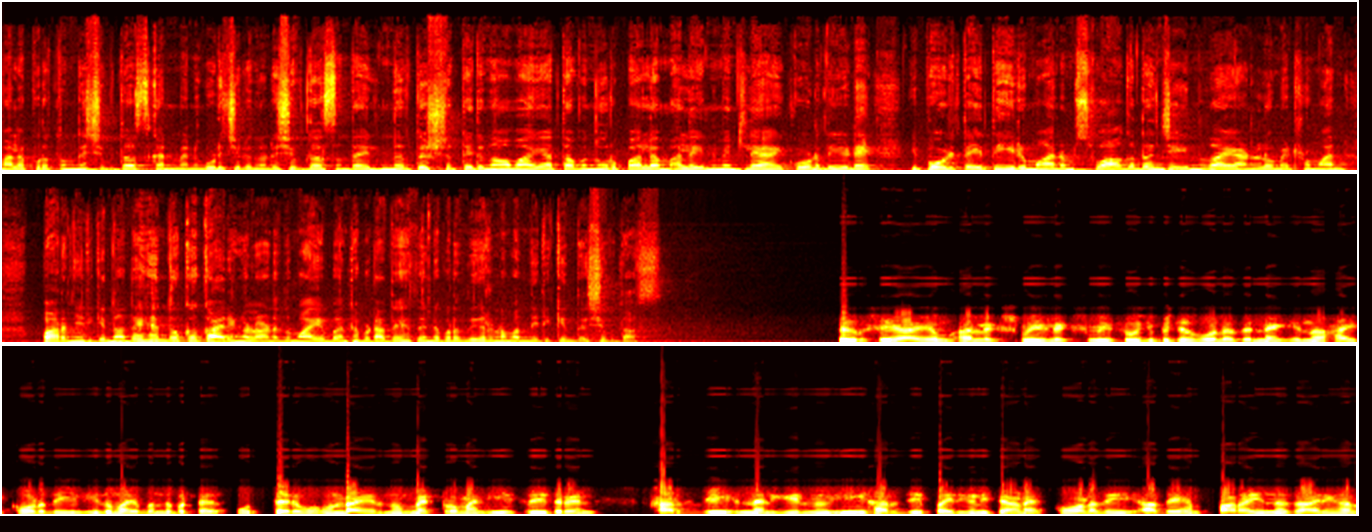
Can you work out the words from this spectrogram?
മലപ്പുറത്ത് നിന്ന് ശിവദാസ് കന്മൻ കൂടി ചേരുന്നുണ്ട് ശിവദാസ് എന്തായാലും നിർദ്ദിഷ്ട തിരുനാവായ തവനൂർ പാലം അലൈൻമെന്റിലെ ഹൈക്കോടതിയുടെ ഇപ്പോഴത്തെ തീരുമാനം സ്വാഗതം ചെയ്യുന്നതായാണല്ലോ മെട്രോമാൻ പറഞ്ഞിരിക്കുന്നത്. അദ്ദേഹം എന്തൊക്കെ കാര്യങ്ങളാണ് ഇതുമായി ബന്ധപ്പെട്ട് അദ്ദേഹത്തിന്റെ പ്രതികരണം വന്നിരിക്കുന്നത്? ശിവദാസ്. തീർച്ചയായും ലക്ഷ്മി ലക്ഷ്മി സൂചിപ്പിച്ചതുപോലെ തന്നെ ഇന്ന് ഹൈക്കോടതിയിൽ ഇതുമായി ബന്ധപ്പെട്ട് ഉത്തരവ് ഉണ്ടായിരുന്നു. മെട്രോമാൻ ഇ. ശ്രീധരൻ ഹർജി നൽകിയിരുന്നു. ഈ ഹർജി പരിഗണിച്ചാണ് കോടതി അദ്ദേഹം പറയുന്ന കാര്യങ്ങൾ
